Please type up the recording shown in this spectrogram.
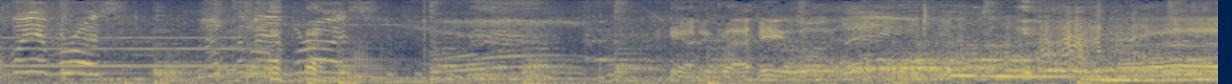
Kuya Bruce. Look to Kuya Bruce. Kaya kayo.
